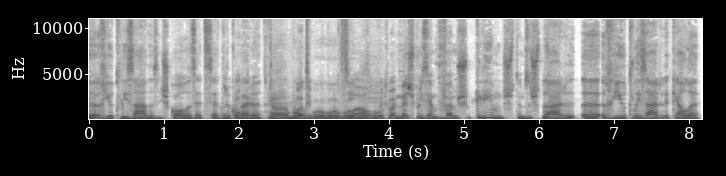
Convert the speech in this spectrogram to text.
eh, reutilizadas em escolas, etc. para Ah, boa, Ótimo. boa, boa, Sim. boa, boa. Muito bem. mas, por exemplo, vamos, queremos, estamos a estudar, uh, reutilizar aquela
